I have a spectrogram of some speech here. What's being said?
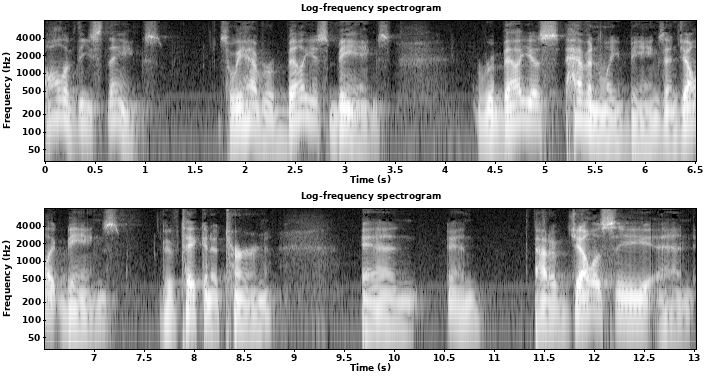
all of these things. So we have rebellious beings, rebellious heavenly beings, angelic beings who've taken a turn and and out of jealousy and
